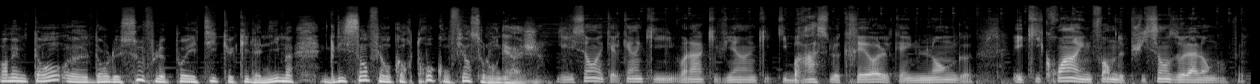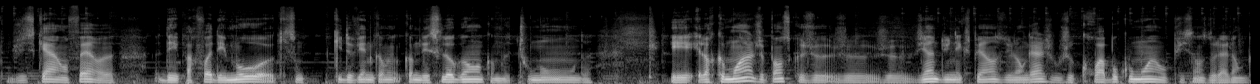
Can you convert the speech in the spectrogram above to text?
en même temps, euh, dans le souffle poétique qui l'anime, Glissant fait encore trop confiance au langage. Glissant est quelqu'un qui, voilà, qui vient, qui, brasse le créole, qui a une langue et qui croit à une forme de puissance de la langue, en fait, jusqu'à en faire euh, parfois des mots euh, qui, sont, qui deviennent comme, comme des slogans, comme le tout monde. Et alors que moi, je pense que je, je, viens d'une expérience du langage où je crois beaucoup moins aux puissances de la langue.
